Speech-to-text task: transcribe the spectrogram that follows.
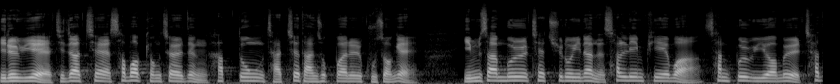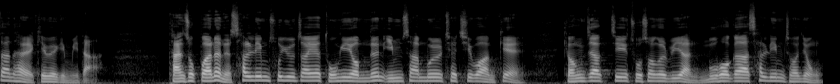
이를 위해 지자체, 사법경찰 등 합동 자체 단속반을 구성해 임산물 채취로 인한 산림 피해와 산불 위험을 차단할 계획입니다. 단속반은 산림 소유자의 동의 없는 임산물 채취와 함께 경작지 조성을 위한 무허가 산림 전용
